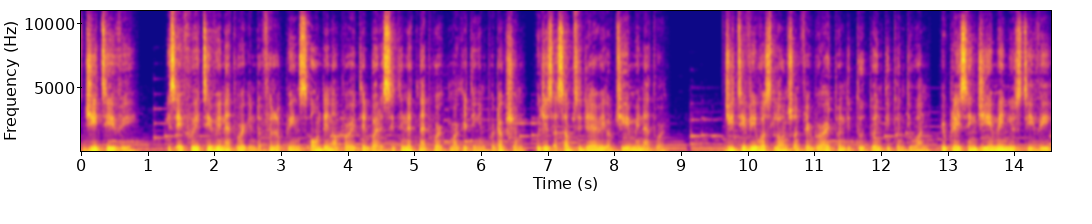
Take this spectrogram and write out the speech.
GTV is a free TV network in the Philippines owned and operated by the CityNet Network Marketing and Production, which is a subsidiary of GMA Network. GTV was launched on February 22, 2021, replacing GMA News TV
